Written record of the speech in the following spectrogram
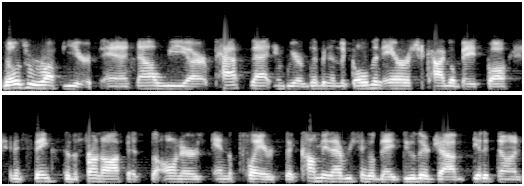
those were rough years. And now we are past that and we are living in the golden era of Chicago baseball. And it's thanks to the front office, the owners, and the players that come in every single day, do their job, get it done.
